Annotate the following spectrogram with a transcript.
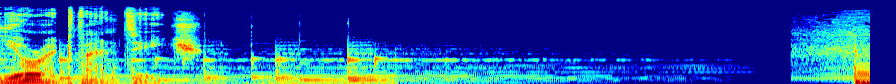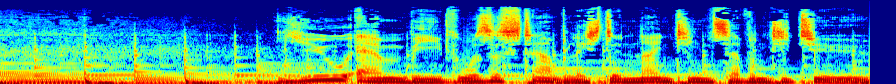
your advantage. UMB was established in 1972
